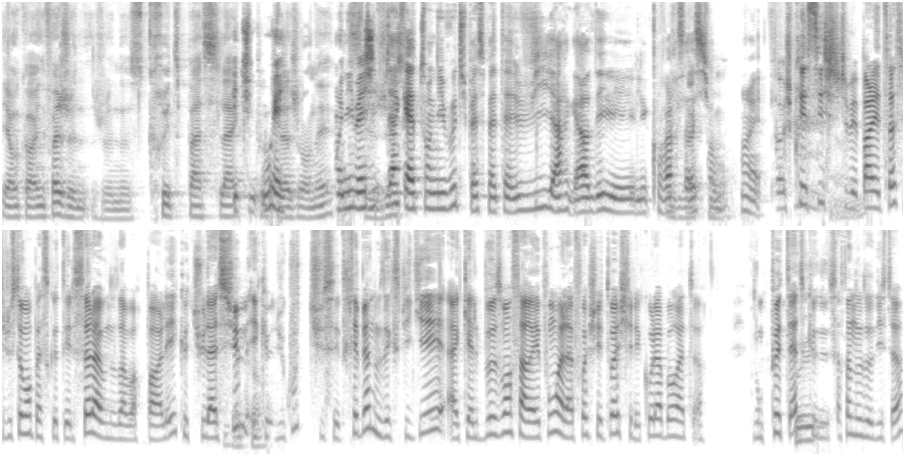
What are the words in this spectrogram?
Et encore une fois, je, ne scrute pas Slack toute la journée. On imagine bien qu'à ton niveau, tu passes pas ta vie à regarder les, conversations. Je précise, si je vais parler de ça, c'est justement parce que tu es le seul à nous avoir parlé, que tu l'assumes et que du coup, tu sais très bien nous expliquer à quel besoin ça répond à la fois chez toi et chez les collaborateurs. Donc peut-être que certains de nos auditeurs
